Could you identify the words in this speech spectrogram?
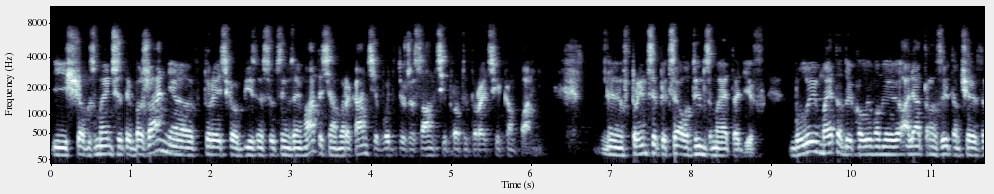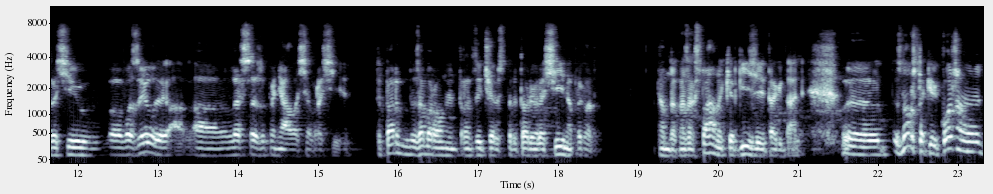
І щоб зменшити бажання турецького бізнесу цим займатися, американці вводять уже санкції проти турецьких компаній. Е, В принципі, це один з методів. Були методи, коли вони аля транзитом через Росію е, возили, але все зупинялося в Росії. Тепер заборонений транзит через територію Росії, наприклад, там до Казахстану, Киргізії і так далі. Е, знову ж таки, кожен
